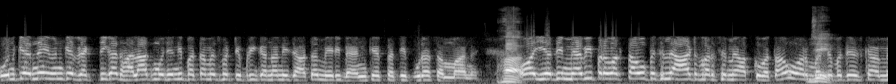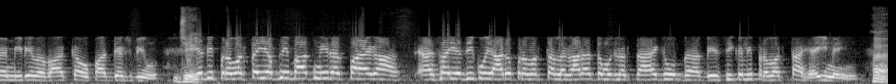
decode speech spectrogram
उनके नहीं उनके व्यक्तिगत हालात मुझे नहीं पता मैं इस पर टिप्पणी करना नहीं चाहता मेरी बहन के प्रति पूरा सम्मान है। हाँ। और यदि मैं भी प्रवक्ता हूँ पिछले आठ वर्ष से मैं आपको बताऊँ और मध्य प्रदेश का मैं मीडिया विभाग का उपाध्यक्ष भी हूँ यदि प्रवक्ता ही अपनी बात नहीं रख पाएगा ऐसा यदि कोई आरोप प्रवक्ता लगा रहा है तो मुझे लगता है कि वो बेसिकली प्रवक्ता है ही नहीं। हाँ।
